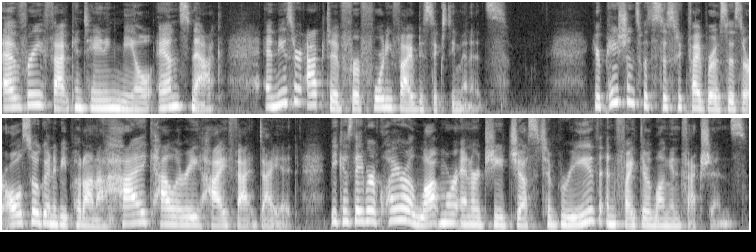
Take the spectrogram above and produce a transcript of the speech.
every fat-containing meal and snack, and these are active for 45 to 60 minutes. Your patients with cystic fibrosis are also going to be put on a high-calorie, high-fat diet because they require a lot more energy just to breathe and fight their lung infections.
